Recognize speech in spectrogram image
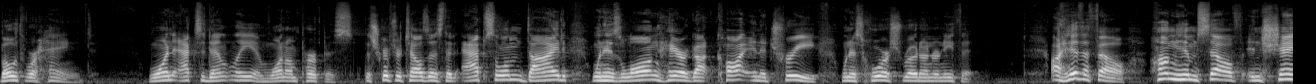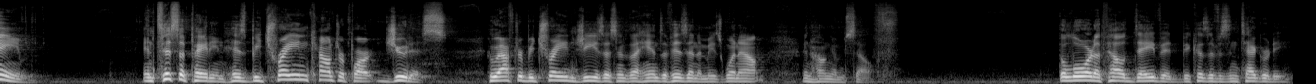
Both were hanged one accidentally and one on purpose. The scripture tells us that Absalom died when his long hair got caught in a tree when his horse rode underneath it. Ahithophel hung himself in shame, anticipating his betraying counterpart, Judas, who, after betraying Jesus into the hands of his enemies, went out and hung himself. The Lord upheld David because of his integrity.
